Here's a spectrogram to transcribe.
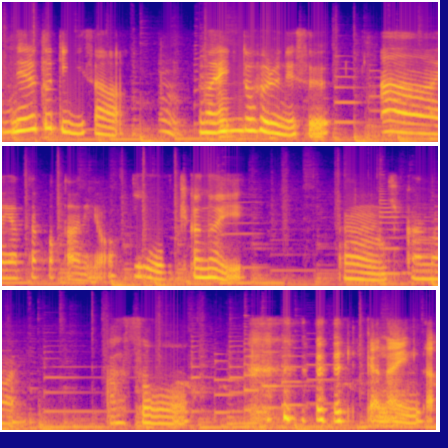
寝る時にさうん。マインドフルネス？ああやったことあるよ。そう聞かない？うん聞かない。あそう。聞かないんだ。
